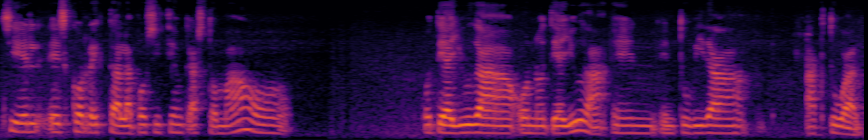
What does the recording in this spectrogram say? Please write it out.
Si él es correcta la posición que has tomado o, o te ayuda o no te ayuda en, en tu vida actual.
